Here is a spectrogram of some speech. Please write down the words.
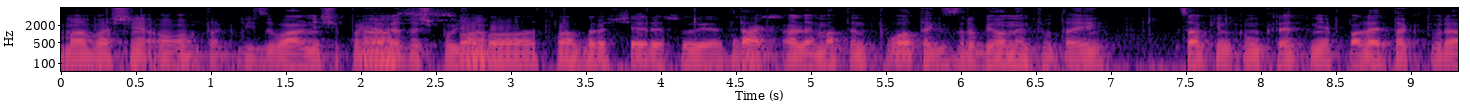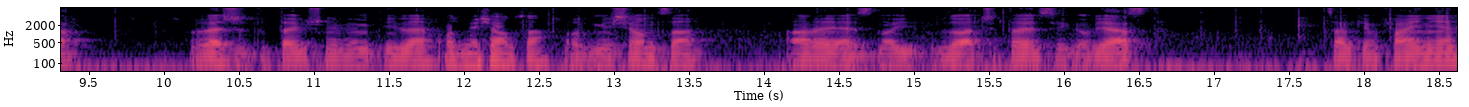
ma właśnie, o, tak wizualnie się pojawia No, dość późno. Słabo, słabo się rysuje. Więc... Tak, ale ma ten płotek zrobiony tutaj całkiem konkretnie. Paleta, która leży tutaj już nie wiem ile, Od miesiąca. od miesiąca, ale jest. No i zobaczcie, to jest jego wjazd. Całkiem fajnie.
